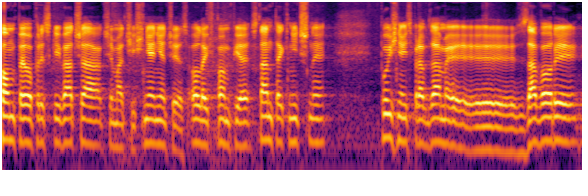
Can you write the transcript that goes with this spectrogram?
pompę opryskiwacza, czy ma ciśnienie, czy jest olej w pompie, stan techniczny. Później sprawdzamy y, zawory,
